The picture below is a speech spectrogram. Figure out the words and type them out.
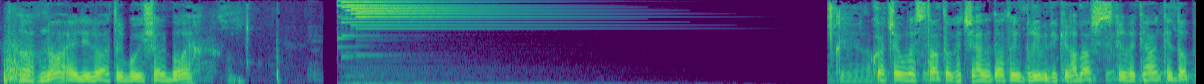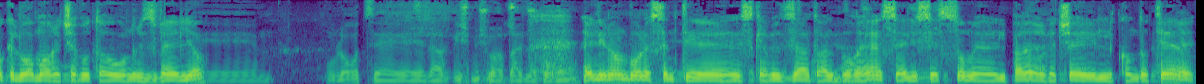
Ah, no, egli lo attribuisce al Bore. Qua c'è un estratto che ci ha dato i brividi che Rabash scrive che anche dopo che l'uomo ha ricevuto un risveglio, Egli non vuole sentire schiavizzato al Bore, se egli si assume il parere che c'è il condottiere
